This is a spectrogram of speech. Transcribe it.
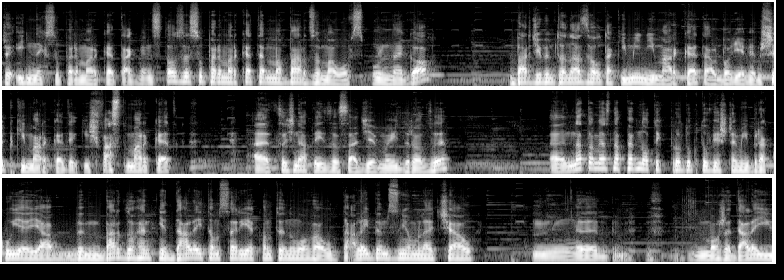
czy innych supermarketach, więc to ze supermarketem ma bardzo mało wspólnego. Bardziej bym to nazwał taki mini market, albo nie wiem, szybki market, jakiś fast market. E, coś na tej zasadzie, moi drodzy. E, natomiast na pewno tych produktów jeszcze mi brakuje. Ja bym bardzo chętnie dalej tą serię kontynuował, dalej bym z nią leciał. Mm, e, może dalej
